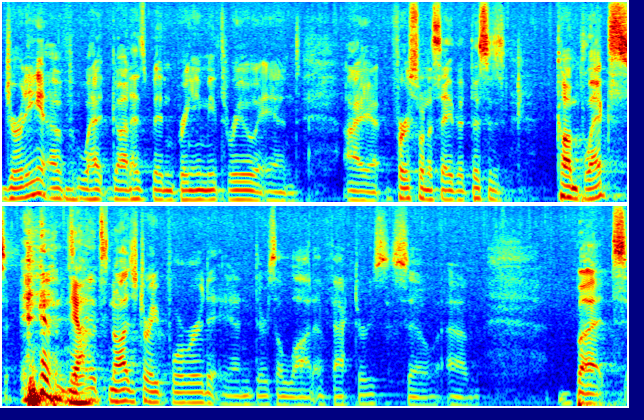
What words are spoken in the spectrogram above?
journey of what God has been bringing me through. And I first want to say that this is complex and yeah. it's not straightforward, and there's a lot of factors. So, um, but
